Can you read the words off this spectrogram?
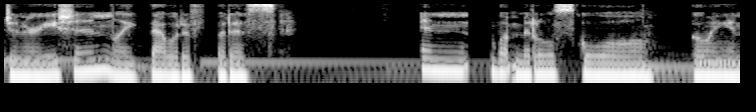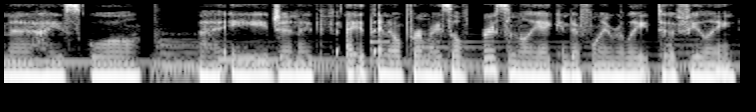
generation. Like that would have put us in what middle school, going into high school uh, age. And I, I, I know for myself personally, I can definitely relate to feeling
